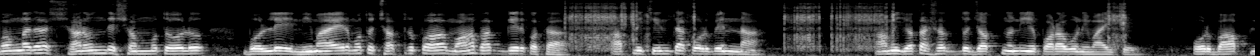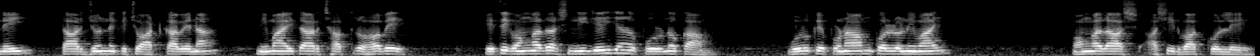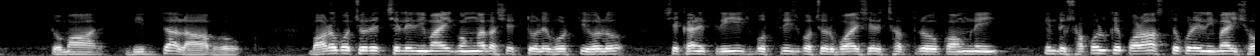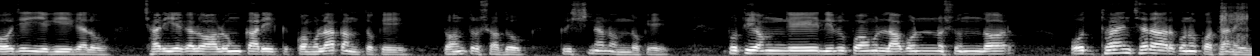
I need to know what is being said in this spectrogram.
গঙ্গাদাস সানন্দে সম্মত হল। বললে, নিমায়ের মতো ছাত্র পাওয়া মহাভাগ্যের কথা। আপনি চিন্তা করবেন না। আমি যথাসাধ্য যত্ন নিয়ে পড়াবো নিমাইকে। ওর বাপ নেই, তার জন্যে কিছু আটকাবে না। নিমাই তার ছাত্র হবে। এতে গঙ্গাদাস নিজেই যেন পূর্ণ কাম। গুরুকে প্রণাম করল নিমাই। গঙ্গাদাস আশীর্বাদ করলে তোমার বিদ্যা লাভ হোক। বারো বছরের ছেলে নিমাই গঙ্গাদাসের টোলে ভর্তি হলো। সেখানে ত্রিশ বত্রিশ বছর বয়সের ছাত্র কম নেই। কিন্তু সকলকে পরাস্ত করে নিমাই সহজেই এগিয়ে গেল, ছাড়িয়ে গেল আলঙ্কারিক কমলাকান্তকে, তন্ত্রসাধক কৃষ্ণানন্দকে। প্রতি অঙ্গে নিরুপম লাবণ্য সুন্দর, অধ্যয়ন ছাড়া আর কোনো কথা নেই।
